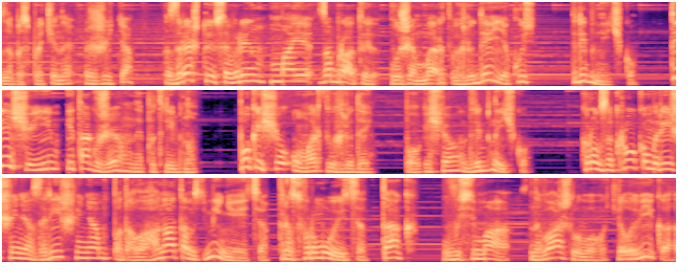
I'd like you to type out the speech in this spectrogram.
забезпечене життя. Зрештою, Северин має забрати уже мертвих людей якусь дрібничку. те, що їм і так вже не потрібно. Поки що у мертвих людей, поки що дрібничку. Крок за кроком, рішення за рішенням, патологоанатом змінюється, трансформується так в усіма зневажливого чоловіка,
